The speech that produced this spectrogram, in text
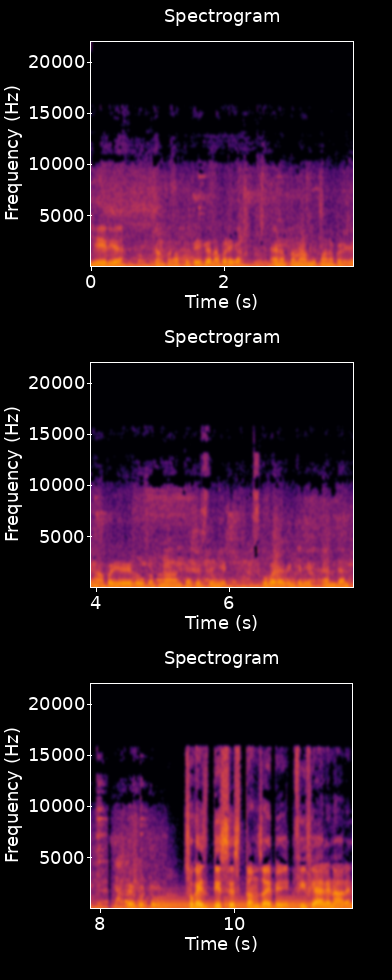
ये एरिया है जहाँ पर आपको पे करना पड़ेगा एंड अपना नाम लिखवाना पड़ेगा यहाँ पर ये लोग अपना गैजेट्स देंगे स्कूबा डाइविंग के लिए and then you're good to go so guys this is Tonsai Bay Phi Phi Island are an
